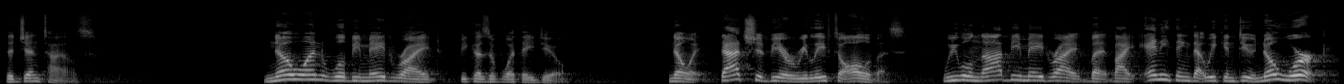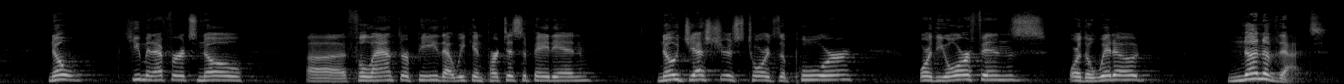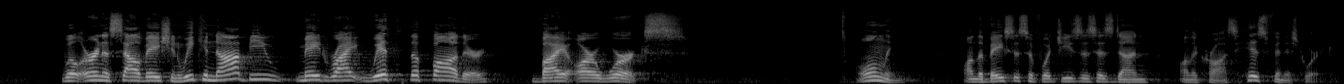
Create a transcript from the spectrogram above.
the Gentiles. No one will be made right because of what they do. No, one. that should be a relief to all of us. We will not be made right but by anything that we can do. No work, no human efforts, no uh, philanthropy that we can participate in, no gestures towards the poor or the orphans or the widowed. None of that will earn us salvation. We cannot be made right with the Father by our works, only on the basis of what Jesus has done on the cross, his finished work.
